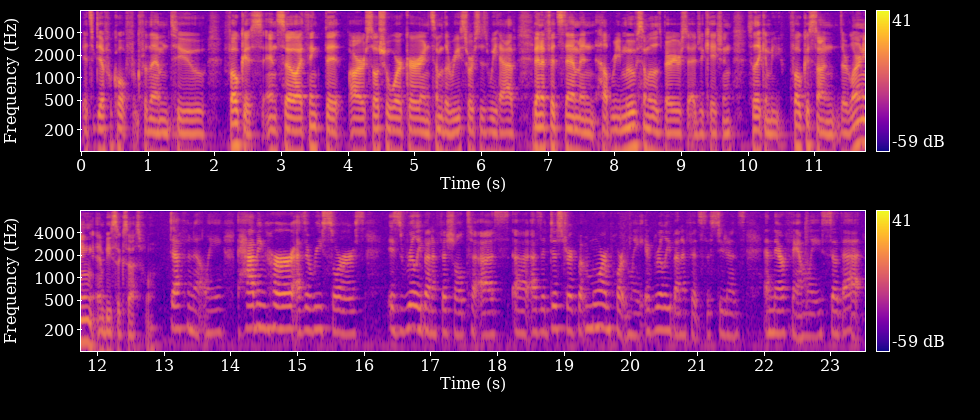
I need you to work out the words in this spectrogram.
it's difficult for, for them to focus. And so I think that our social worker and some of the resources we have benefits them and help remove some of those barriers to education so they can be focused on their learning and be successful. Definitely. Having her as a resource is really beneficial to us uh, as a district, but more importantly, it really benefits the students and their families so that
